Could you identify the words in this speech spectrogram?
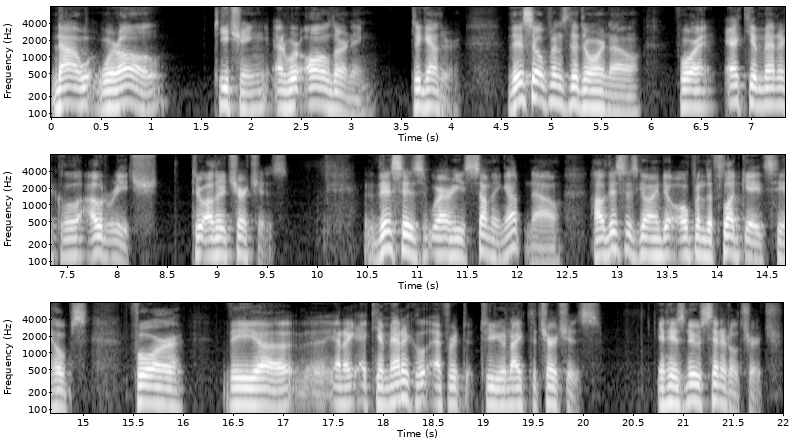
Now we're all teaching and we're all learning together. This opens the door now for ecumenical outreach to other churches. This is where he's summing up now how this is going to open the floodgates, he hopes, for the uh, an ecumenical effort to unite the churches in his new synodal church.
